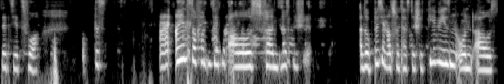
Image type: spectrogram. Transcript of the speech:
Sätze jetzt vor. Das eins davon ist jetzt aus fantastische, also ein bisschen aus fantastische Tierwesen und aus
